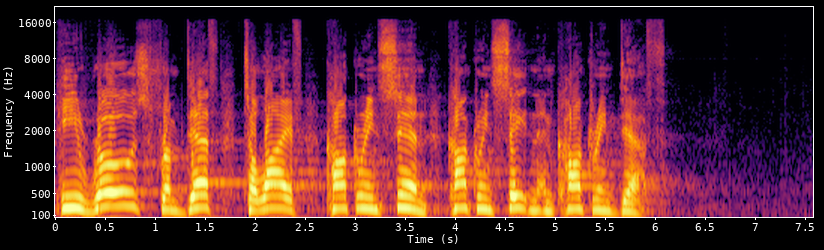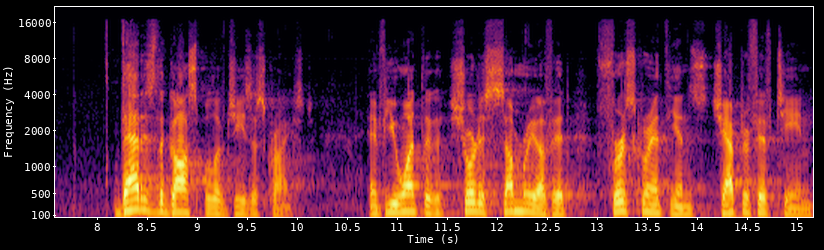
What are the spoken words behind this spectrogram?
he rose from death to life, conquering sin, conquering Satan, and conquering death. That is the gospel of Jesus Christ. And if you want the shortest summary of it, 1 Corinthians chapter 15,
